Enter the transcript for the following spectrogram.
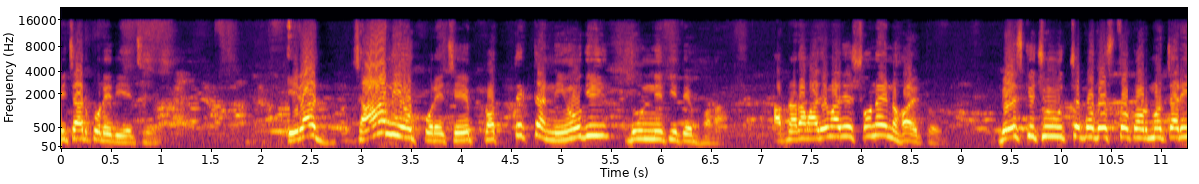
বিচার করে দিয়েছে। এরা যা নিয়োগ করেছে, প্রত্যেকটা নিয়োগই দুর্নীতিতে ভরা। আপনারা মাঝে মাঝে শোনেন হয়তো, বেশ কিছু উচ্চপদস্থ কর্মচারী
